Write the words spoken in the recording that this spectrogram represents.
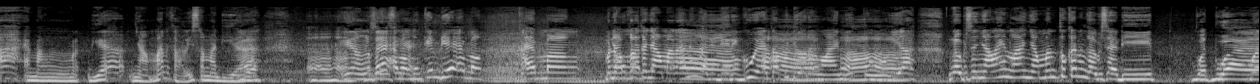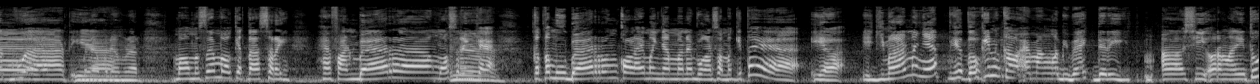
Ah emang dia nyaman kali sama dia. Iya, ngerti maksudnya sih, emang mungkin dia emang emang menemukan nyaman- kenyamanannya nggak di diri gue Ah, tapi di orang lain ah, itu. Ya nggak bisa nyalain lah. Nyaman tuh kan nggak bisa di buat-buat. Buat-buat, iya. benar-benar mau maksudnya mau kita sering have fun bareng mau sering Bener. kayak ketemu bareng kalau emang nyamannya bukan sama kita ya ya ya gimana nyet? Gitu. Mungkin kalau emang lebih baik dari uh, si orang lain itu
